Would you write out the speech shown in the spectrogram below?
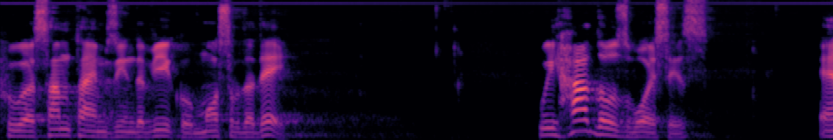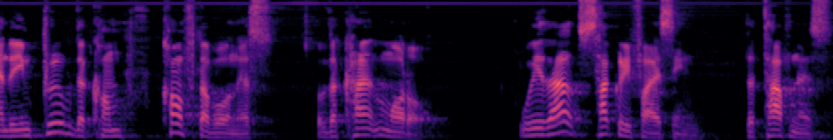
who are sometimes in the vehicle most of the day. We heard those voices and improved the comf comfortableness of the current model without sacrificing the toughness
